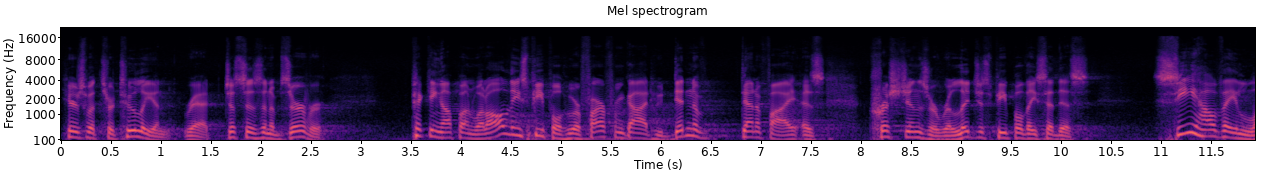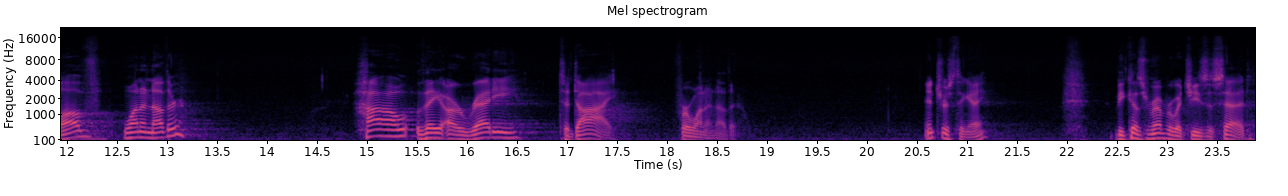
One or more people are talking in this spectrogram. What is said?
Here's what Tertullian read, just as an observer, picking up on what all these people who are far from God, who didn't identify as Christians or religious people, they said this See how they love one another? How they are ready to die for one another. Interesting, eh? Because remember what Jesus said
